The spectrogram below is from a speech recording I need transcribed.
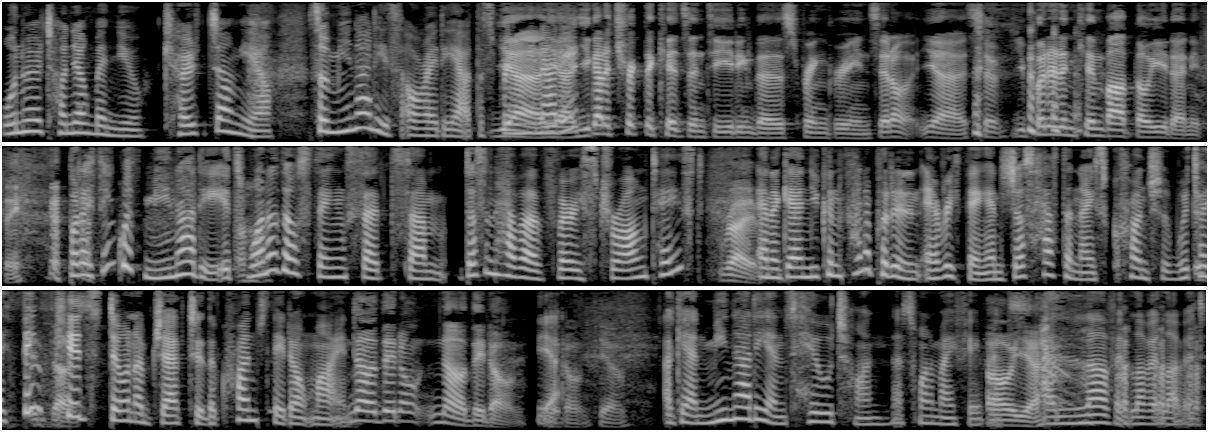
오늘 저녁 메뉴 결정이에요. So 미나리 is already out. The spring yeah, 미나리. yeah. You got to trick the kids into eating the spring greens. They don't. Yeah, so if you put it in kimbap, they'll eat anything. But I think with minari, it's Uh-huh. one of those things that um, doesn't have a very strong taste. Right. And again, you can kind of put it in everything, and it just has the nice crunch, which I It- think it does. kids don't object to. The crunch they don't mind. no, they don't. No, they don't. Yeah. They don't. Yeah. Again, Minari and Seuchon. That's one of my favorites. Oh, yeah. I love it, love it, love it.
